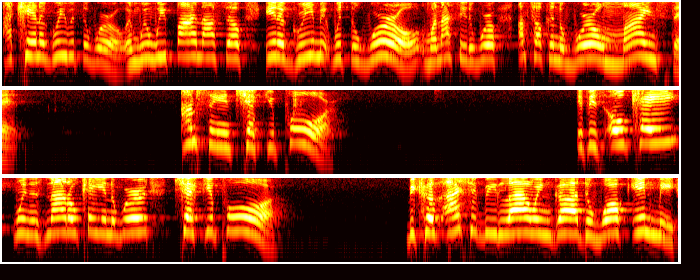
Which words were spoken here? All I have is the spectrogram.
I can't agree with the world. And when we find ourselves in agreement with the world, when I say the world, I'm talking the world mindset. I'm saying check your pour. If it's okay when it's not okay in the word, check your pour. Because I should be allowing God to walk in me.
